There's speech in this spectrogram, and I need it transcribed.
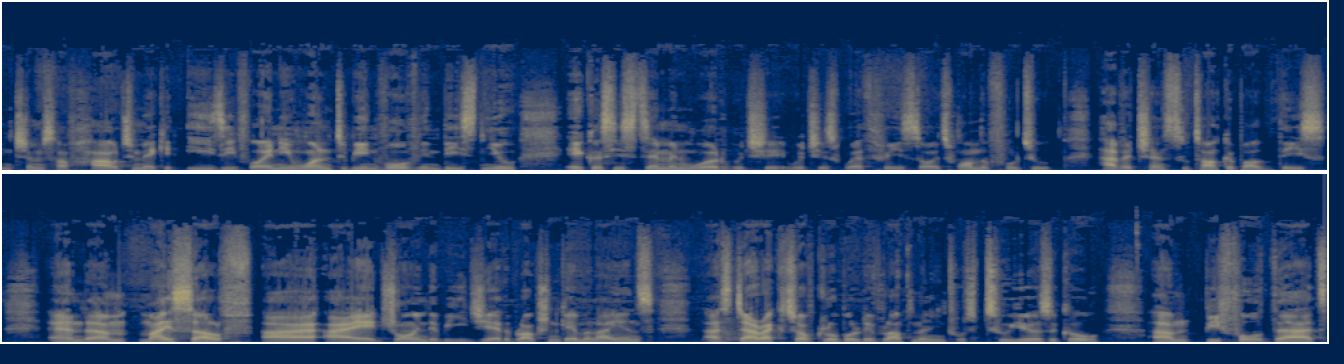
in terms of how to make it easy for anyone to be involved in this new ecosystem and world, which which is Web three. So it's wonderful to have a chance to talk about this. And um, myself, I, I joined the BGA, the Blockchain Game Alliance, as director of global development. It was two years ago. Um, before that,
